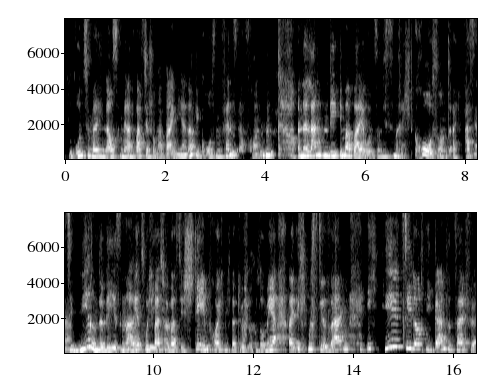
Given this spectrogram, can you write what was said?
zum Wohnzimmer hinaus haben wir, du warst ja schon mal bei mir, ne? die großen Fensterfronten. Mhm. Und da landen die immer bei uns und die sind recht groß und äh, faszinierende ja. Wesen. Aber jetzt, wo ich weiß, für was sie stehen, freue ich mich natürlich umso mehr, weil ich muss dir sagen, ich hielt sie doch die ganze Zeit für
